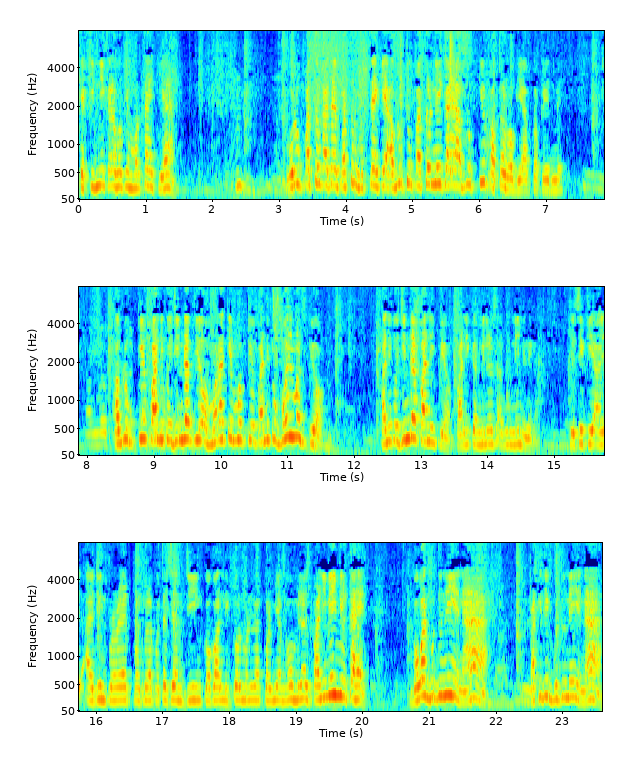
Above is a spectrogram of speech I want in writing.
क्या किडनी खराब होकर मरता है क्या? वो लोग पत्थर खाते हैं, पत्थर भुगते हैं क्या? अब लोग तो पत्थर नहीं खाए अब लोग क्यों पत्थर हो गया आपका पेट में? अब लोग क्यों पानी को ज़िंदा पियो, मरा के मत पियो, पानी को बॉइल मत पियो। पानी को ज़िंदा पानी पियो, पानी का मिनरल्स आप लोग नहीं मिलेगा। जैसे कि iodine phosphorus potassium zinc cobalt nickel chromium वो मिनरल्स पानी में ही मिलता है। भगवान बुद्धू नहीं है ना? प्राकृतिक बुद्धू नहीं है ना?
